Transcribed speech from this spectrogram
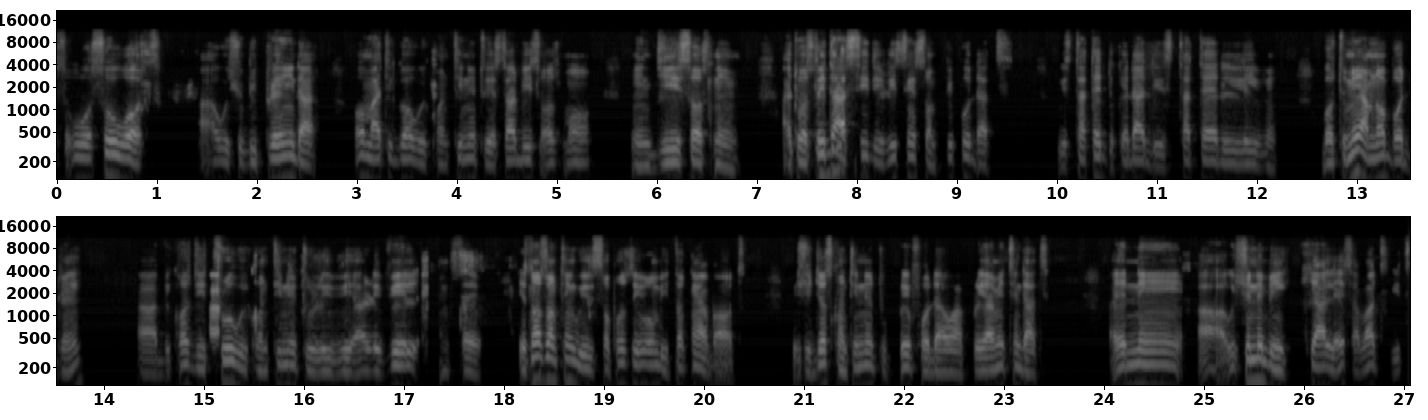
So, so what? Uh, we should be praying that Almighty God will continue to establish us more in Jesus' name. It was later I see the reason some people that we started together, they started leaving. But to me, I'm not bothering uh, because the truth will continue to reveal, reveal himself. It's not something we're supposed to even be talking about. We should just continue to pray for the, our prayer meeting that any uh, we shouldn't be careless about it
